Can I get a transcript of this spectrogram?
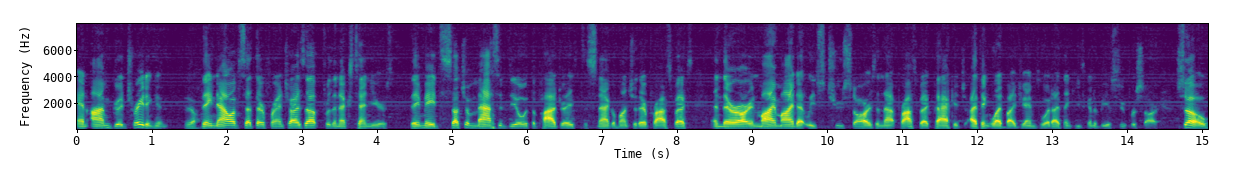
and I'm good trading him. Yeah. They now have set their franchise up for the next 10 years. They made such a massive deal with the Padres to snag a bunch of their prospects, and there are, in my mind, at least two stars in that prospect package. I think led by James Wood. I think he's going to be a superstar. So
